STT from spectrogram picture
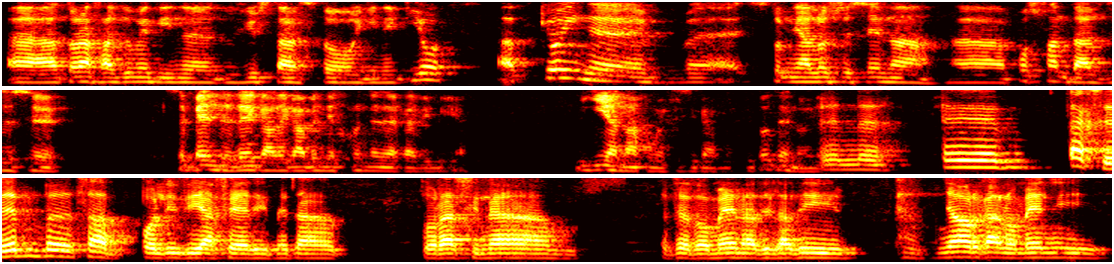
Ε, τώρα θα δούμε την, ε, τους U-Stars στο γυναικείο. Ε, ποιο είναι ε, στο μυαλό σου εσένα, ε, πώς φαντάζεσαι σε 5, 10, 15 χρόνια την Ακαδημία; Υγεία να έχουμε φυσικά μέχρι τότε εννοείται. Ε, ναι. Ε, εντάξει, δεν θα πολύ διαφέρει με τα τωράσινα δεδομένα, δηλαδή μια οργανωμένη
